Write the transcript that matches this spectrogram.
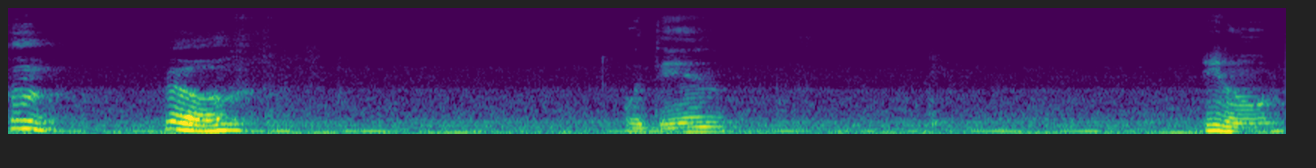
hmm. you know, within, you know,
